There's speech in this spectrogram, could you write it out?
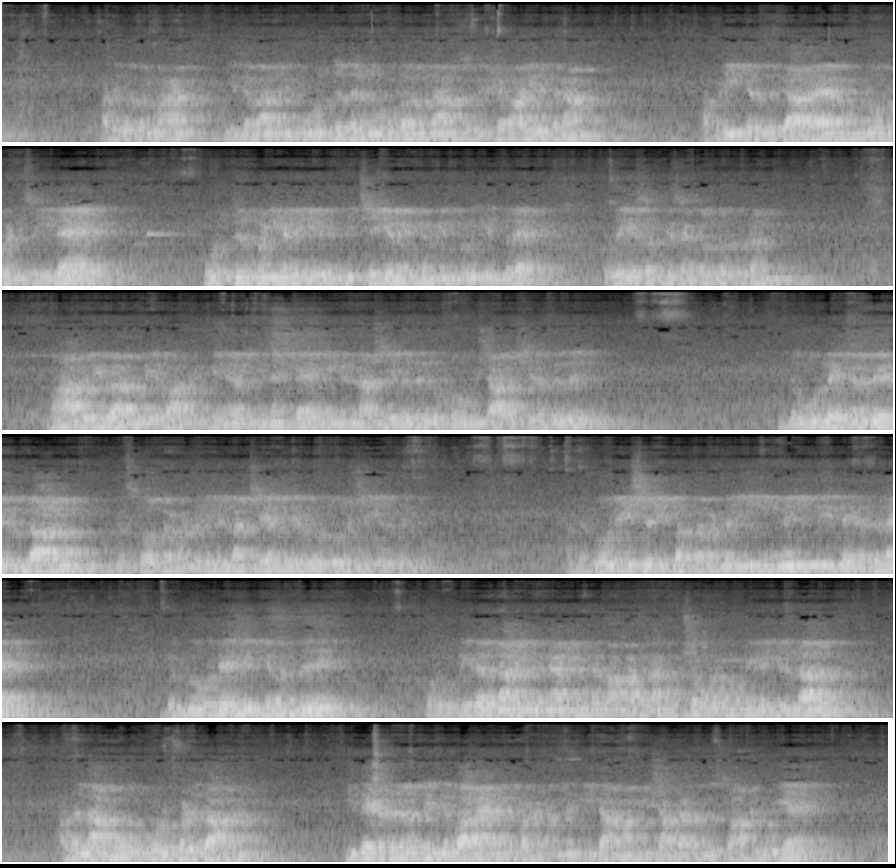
அதுக்கப்புறமா இந்த மாதிரி பூர்த்த தர்மம் உலகம்தான் சுபிக்ஷமாக இருக்கலாம். அப்படிங்கிறதுக்காக முன்னோர்கள் செய்த ஒரு திருப்பணிகளை எடுத்து செய்ய வேண்டும் என்று என்ற ஒரே சத்திய சங்கல்பத்துடன் மகாபலிவாருடைய வாக்குக்கு இணங்க நீங்கள்லாம் செய்வது ரொம்பவும் சால சிறந்தது. இந்த ஊர்ல எத்தனை பேர் இருந்தாலும் இந்த ஸ்தோத்திர மண்டலி எல்லாம் சேர்ந்து இவ்வளவு தூரம் செய்கிறது. அந்த புவனேஸ்வரி பக்த மண்டலியும் இணைந்து இந்த இடத்துல பெங்களூர்லேருந்து இங்கே வந்து ஒரு இருபது நாளைக்கு முன்னாடி கூட மாமாக்கெல்லாம் உச்சம் உடம்பு முடியல. இருந்தாலும் அதெல்லாமும் ஒரு பொருட்படுத்தாமல் இந்த இடத்துல வந்து இந்த பாராயணத்தை பண்ணணும்னு கீதா மாமி சாந்தானந்த சுவாமியுடைய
